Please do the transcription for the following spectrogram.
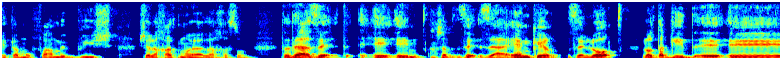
את המופע המביש של אחת כמו איילה חסון. אתה יודע, זה, אה, אה, עכשיו, זה, זה האנקר, זה לא, לא תגיד אה,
